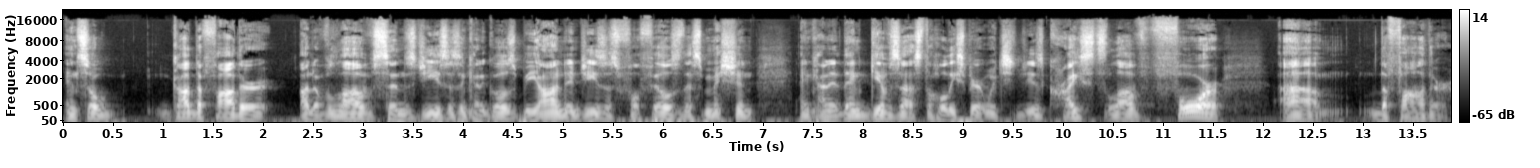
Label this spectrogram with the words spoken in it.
And so God the Father out of love sends Jesus and kind of goes beyond and Jesus fulfills this mission and kind of then gives us the Holy Spirit which is Christ's love for um, the Father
